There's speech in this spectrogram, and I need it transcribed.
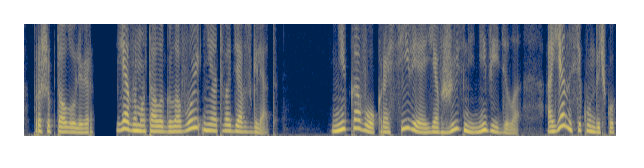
– прошептал Оливер. Я замотала головой, не отводя взгляд. Никого красивее я в жизни не видела. А я, на секундочку,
